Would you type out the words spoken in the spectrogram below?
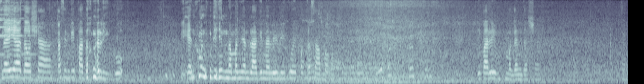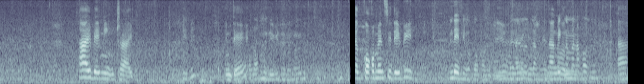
Naiya daw siya kasi hindi pa daw naligo. Eh naman hindi naman yan lagi naliligo eh pagkasama ko. Di bali maganda siya. Hi, Beming Drive. David? Hindi. Wala akong David nanonood. Nagko-comment si David. Hindi, hindi magko-comment. Nanonood lang yun. nanonood. Pick naman ako. Ah.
